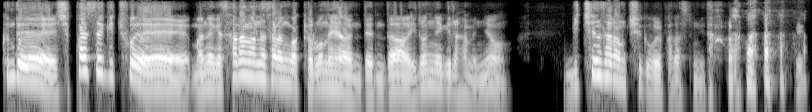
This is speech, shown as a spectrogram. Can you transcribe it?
근데 18세기 초에 만약에 사랑하는 사람과 결혼해야 안 된다 이런 얘기를 하면요 미친 사람 취급을 받았습니다.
